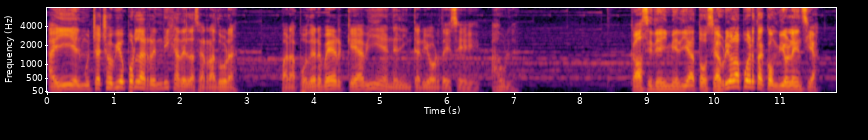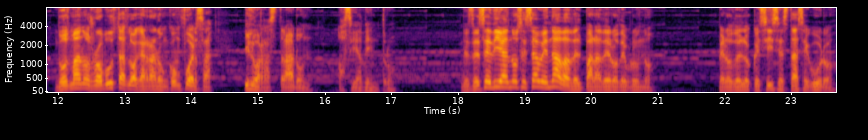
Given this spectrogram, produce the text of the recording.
Ahí el muchacho vio por la rendija de la cerradura, para poder ver qué había en el interior de ese aula. Casi de inmediato se abrió la puerta con violencia. Dos manos robustas lo agarraron con fuerza y lo arrastraron hacia adentro. Desde ese día no se sabe nada del paradero de Bruno, pero de lo que sí se está seguro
